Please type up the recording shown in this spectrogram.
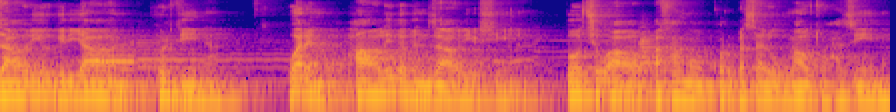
زاری و گریان کوردینە وەرن حاڵی ببن زاری و شینە بۆ چ وا بە خەم و قوڕ بە سەر و مات و حەزینە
